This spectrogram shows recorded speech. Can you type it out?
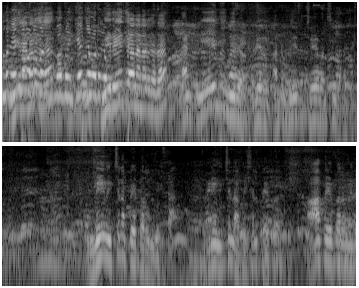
మరి ఇంకేం చేయమంటారు? మీరు ఏం చేయాలన్నారు కదా? దానికి ఏమి మీరు మీరు అంటే మీరు చేయవలసింది ఒకటి. మేము ఇచ్చిన పేపర్ ఉంది. మేము ఇచ్చిన అఫీషియల్ పేపర్ ఆ పేపర్ మీద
